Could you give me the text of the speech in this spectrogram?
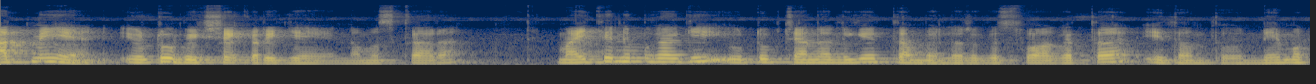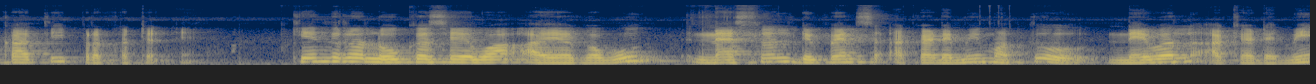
ಆತ್ಮೀಯ ಯೂಟ್ಯೂಬ್ ವೀಕ್ಷಕರಿಗೆ ನಮಸ್ಕಾರ. ಮಾಹಿತಿ ನಿಮಗಾಗಿ ಯೂಟ್ಯೂಬ್ ಚಾನಲ್ಗೆ ತಮ್ಮೆಲ್ಲರಿಗೂ ಸ್ವಾಗತ. ಇದೊಂದು ನೇಮಕಾತಿ ಪ್ರಕಟಣೆ. ಕೇಂದ್ರ ಲೋಕಸೇವಾ ಆಯೋಗವು ನ್ಯಾಷನಲ್ ಡಿಫೆನ್ಸ್ ಅಕಾಡೆಮಿ ಮತ್ತು ನೇವಲ್ ಅಕಾಡೆಮಿ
